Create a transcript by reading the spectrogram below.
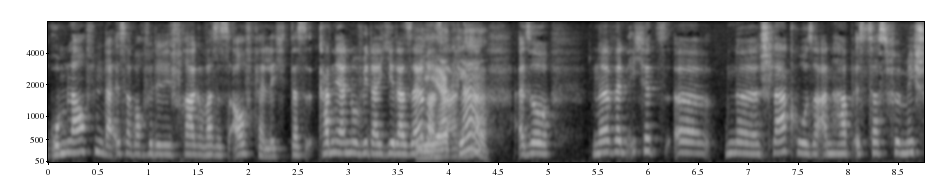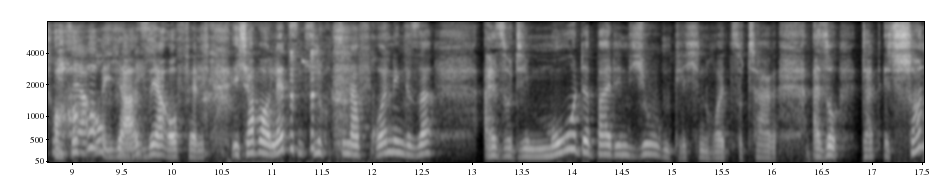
rumlaufen, da ist aber auch wieder die Frage, was ist auffällig? Das kann ja nur wieder jeder selber ja, sagen. Ja, klar. Ne? Also Ne, wenn ich jetzt äh, eine Schlaghose anhabe, ist das für mich schon sehr oh, auffällig. Ja, sehr auffällig. Ich habe auch letztens noch zu einer Freundin gesagt, also die Mode bei den Jugendlichen heutzutage, also das ist schon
